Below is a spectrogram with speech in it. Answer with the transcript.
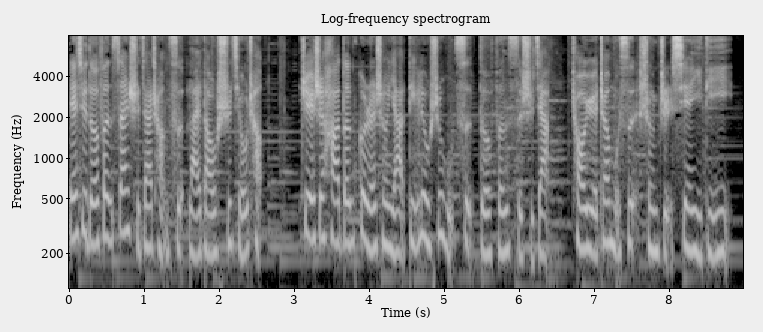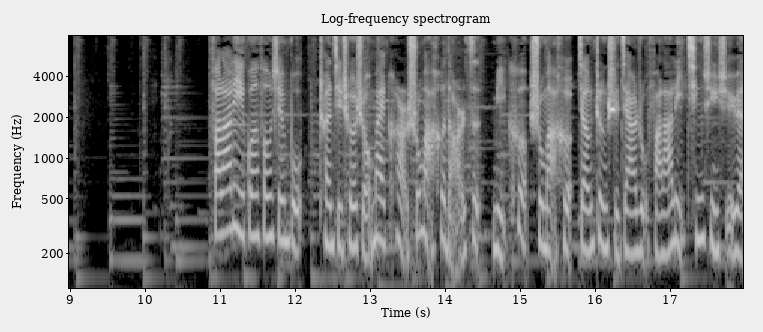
连续得分三十加场次来到十九场，这也是哈登个人生涯第六十五次得分四十加，超越詹姆斯，升至现役第一。法拉利官方宣布，传奇车手迈克尔·舒马赫的儿子米克·舒马赫将正式加入法拉利青训学院。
